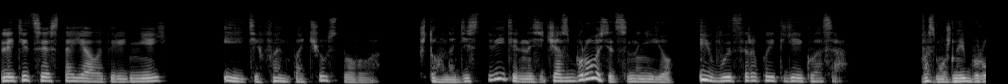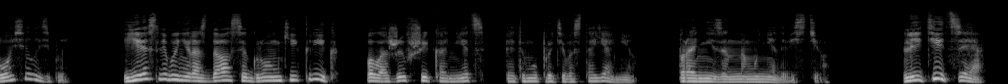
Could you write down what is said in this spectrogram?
Летиция стояла перед ней, и Тифен почувствовала, что она действительно сейчас бросится на нее и выцарапает ей глаза. Возможно, и бросилась бы, если бы не раздался громкий крик, положивший конец этому противостоянию, пронизанному ненавистью. «Летиция!»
